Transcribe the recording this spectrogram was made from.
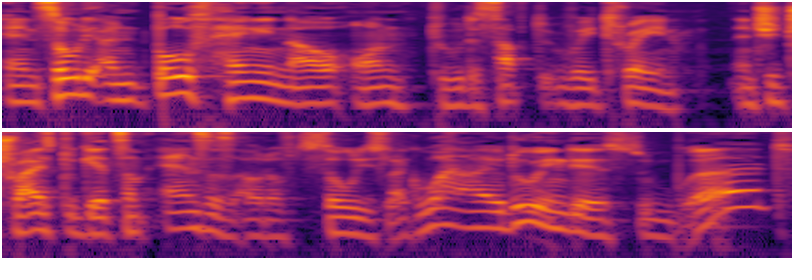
And so they are both hanging now onto the subway train. And she tries to get some answers out of Sodi's like, Why are you doing this? What?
